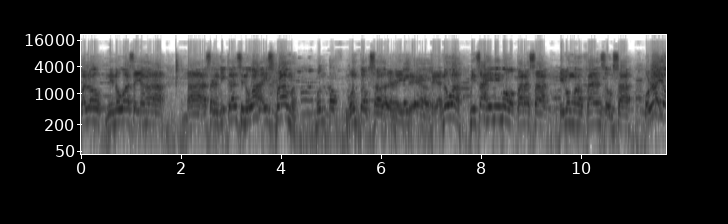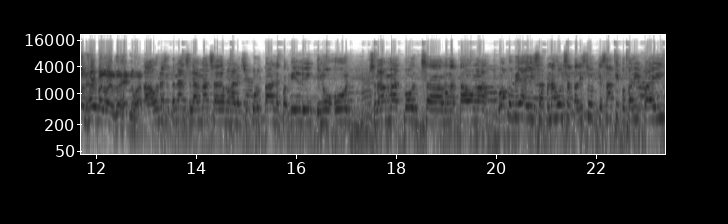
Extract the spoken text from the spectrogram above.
balo ni Noah sa iyang ah, ah, sa kagikan. Si Noah is from Buntok. Buntok Southern Leyte. Kaya Noah, mensahe nimo para sa imong mga fans o sa Orion Herbal Oil. Go ahead, Noah. Ah, una sa tanan, salamat sa mga nagsuporta, nagpabiling, tinuod. Salamat po sa mga tao nga wa ko biya eh, sa panahon sa kalisod, kasakit o kalipay.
